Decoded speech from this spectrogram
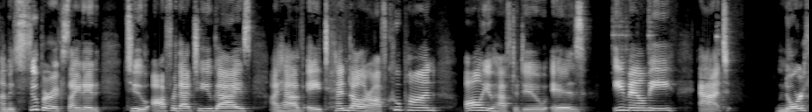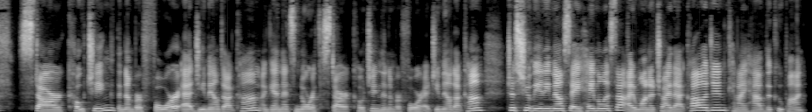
I'm super excited to offer that to you guys. I have a $10 off coupon. All you have to do is email me at North Star Coaching, the number four at gmail.com. Again, that's North Star Coaching, the number four at gmail.com. Just shoot me an email, say, Hey, Melissa, I want to try that collagen. Can I have the coupon?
